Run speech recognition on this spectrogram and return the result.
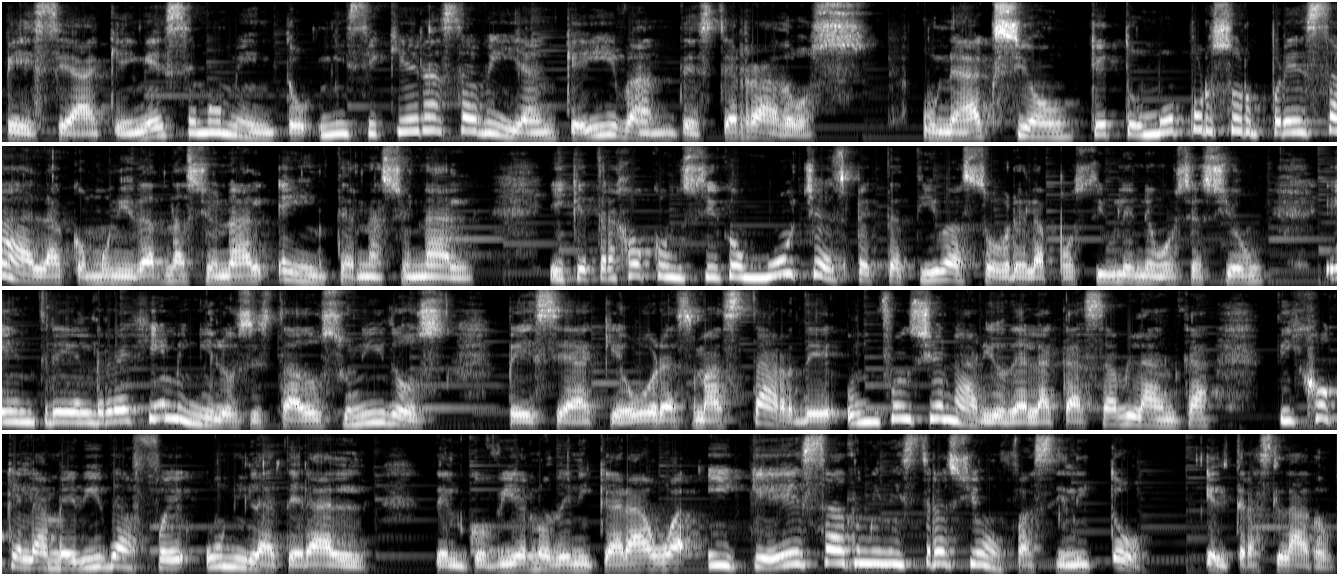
pese a que en ese momento ni siquiera sabían que iban desterrados una acción que tomó por sorpresa a la comunidad nacional e internacional y que trajo consigo mucha expectativa sobre la posible negociación entre el régimen y los Estados Unidos, pese a que horas más tarde un funcionario de la Casa Blanca dijo que la medida fue unilateral del gobierno de Nicaragua y que esa administración facilitó el traslado.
